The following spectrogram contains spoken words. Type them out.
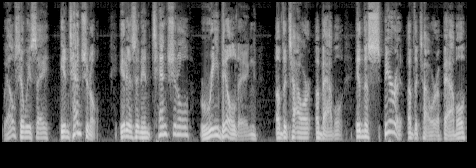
well, shall we say, intentional. It is an intentional rebuilding of the Tower of Babel in the spirit of the Tower of Babel,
